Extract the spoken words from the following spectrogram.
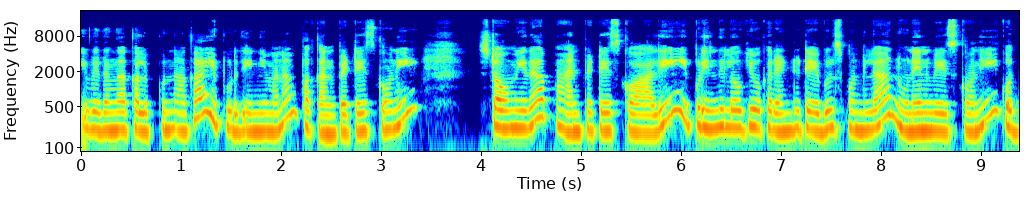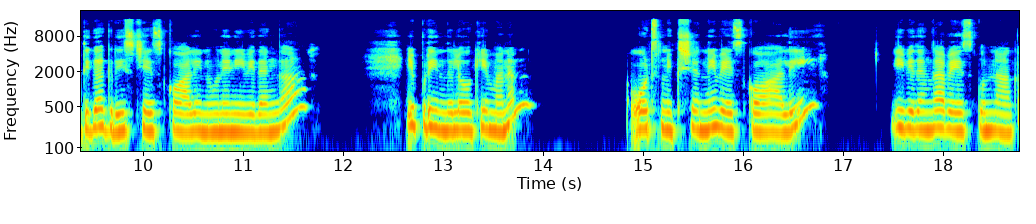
ఈ విధంగా కలుపుకున్నాక ఇప్పుడు దీన్ని మనం పక్కన పెట్టేసుకొని స్టవ్ మీద ప్యాన్ పెట్టేసుకోవాలి. ఇప్పుడు ఇందులోకి ఒక రెండు టేబుల్ స్పూన్ల నూనెను వేసుకొని కొద్దిగా గ్రీస్ చేసుకోవాలి నూనెని ఈ విధంగా. ఇప్పుడు ఇందులోకి మనం ఓట్స్ మిక్చర్ని వేసుకోవాలి. ఈ విధంగా వేసుకున్నాక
